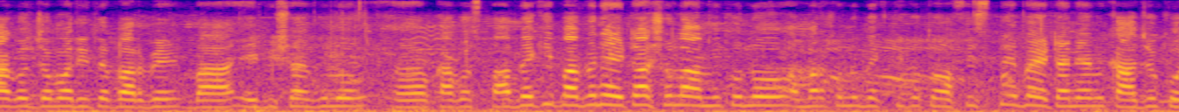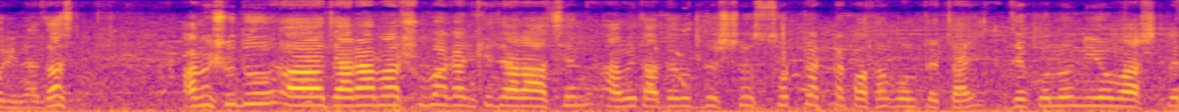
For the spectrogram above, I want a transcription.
কাগজ জমা দিতে পারবে বা এই বিষয়গুলো কাগজ পাবে কি পাবে না, এটা আসলে আমি কোনো, আমার কোনো ব্যক্তিগত অফিস নেই বা এটা নিয়ে আমি কাজও করি না। জাস্ট আমি শুধু যারা আমার শুভাকাঙ্ক্ষী যারা আছেন, আমি তাদের উদ্দেশ্যে ছোট্ট একটা কথা বলতে চাই। যে কোনো নিয়ম আসলে,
